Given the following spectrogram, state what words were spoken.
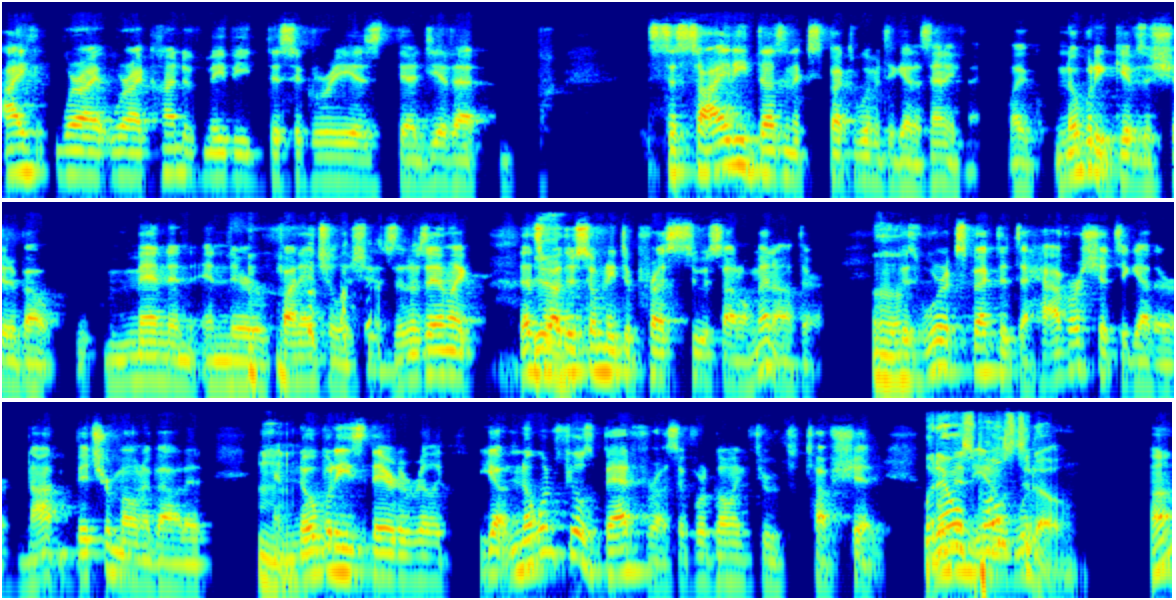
I, I where i where i kind of maybe disagree is the idea that society doesn't expect women to get us anything like nobody gives a shit about men and, and their financial issues you know what i'm saying like that's Yeah. why there's so many depressed suicidal men out there Uh-huh. because we're expected to have our shit together not bitch or moan about it Mhm. and nobody's there to really yeah no one feels bad for us if we're going through tough shit But they don't women, you know, supposed to though. huh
